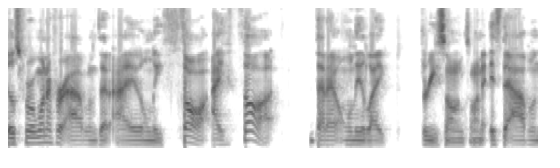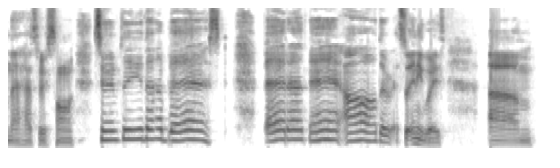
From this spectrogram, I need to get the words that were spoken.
it was for one of her albums that I only thought, I thought that I only liked three songs on it. It's the album that has her song, Simply the Best, Better Than All the Rest. So anyways, um,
